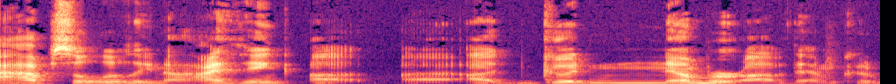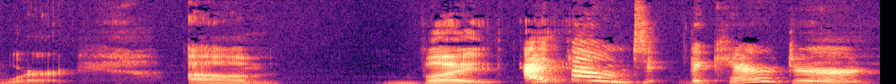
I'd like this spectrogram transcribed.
Absolutely not. I think uh, a, a good number of them could work. Um, but I found the character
